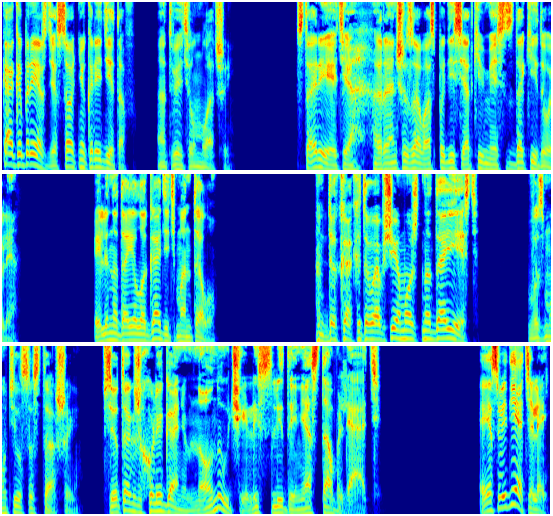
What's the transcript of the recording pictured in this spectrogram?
Как и прежде, сотню кредитов, ответил младший. Стареете. Раньше за вас по десятке в месяц докидывали. Или надоело гадить Мантеллу? Да как это вообще может надоесть? Возмутился старший. Все так же хулиганим, но научились следы не оставлять. «И свидетелей!»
